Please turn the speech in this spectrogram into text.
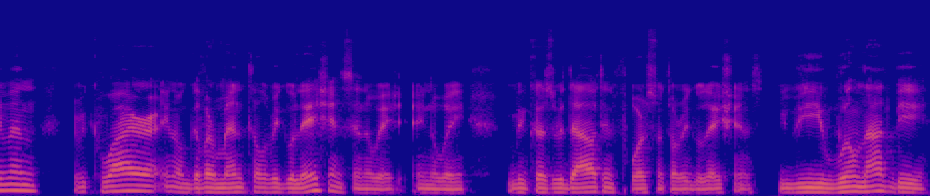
even require you know governmental regulations in a way in a way because without enforcement or regulations we will not be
